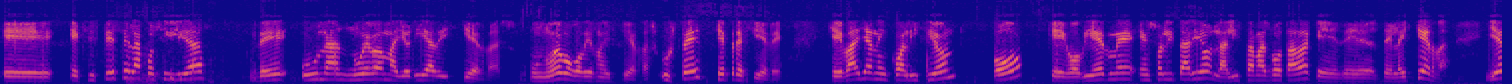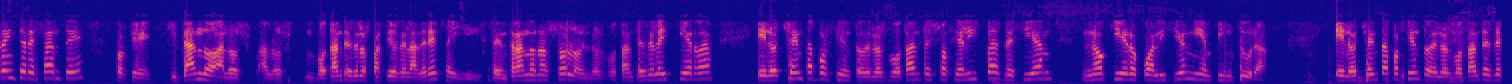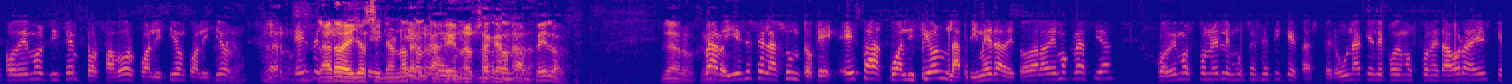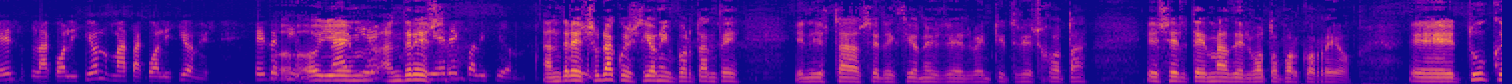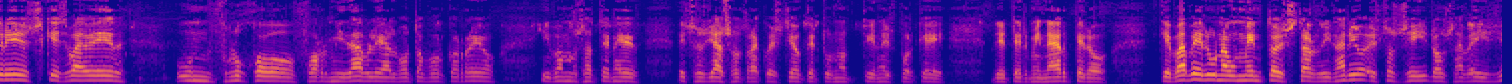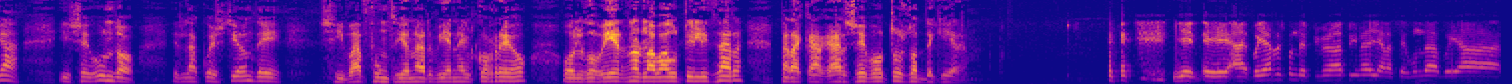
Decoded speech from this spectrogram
eh, existiese la posibilidad de una nueva mayoría de izquierdas, un nuevo gobierno de izquierdas. ¿Usted qué prefiere? ¿Que vayan en coalición o que gobierne en solitario la lista más votada que de, la izquierda? Y era interesante porque quitando a los, a los votantes de los partidos de la derecha y centrándonos solo en los votantes de la izquierda, el 80% de los votantes socialistas decían no quiero coalición ni en pintura. El 80% de los votantes de Podemos dicen, por favor, coalición, coalición. Claro, claro, ellos si no, no tocan, no sacan pelos. Claro, claro. claro, y ese es el asunto, que esta coalición, la primera de toda la democracia, podemos ponerle muchas etiquetas, pero una que le podemos poner ahora es que es la coalición mata coaliciones. Es decir, Oye, Andrés, quiere coalición. Andrés, una cuestión importante en estas elecciones del 23J es el tema del voto por correo. Eh, ¿Tú crees que va a haber un flujo formidable al voto por correo y vamos a tener, eso ya es otra cuestión que tú no tienes por qué determinar, pero que va a haber un aumento extraordinario, esto sí lo sabéis ya. Y segundo, la cuestión de si va a funcionar bien el correo o el gobierno la va a utilizar para cargarse votos donde quiera. Bien, eh, voy a responder primero a la primera y a la segunda voy a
